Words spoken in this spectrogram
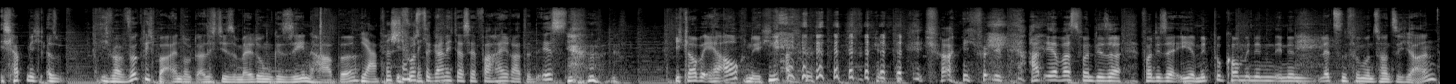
Ich habe mich, also ich war wirklich beeindruckt, als ich diese Meldung gesehen habe. Ja, Ich verständlich. wusste gar nicht, dass er verheiratet ist. Ich glaube, er auch nicht. ich frage mich wirklich, hat er was von dieser, von dieser Ehe mitbekommen in den, in den letzten 25 Jahren?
